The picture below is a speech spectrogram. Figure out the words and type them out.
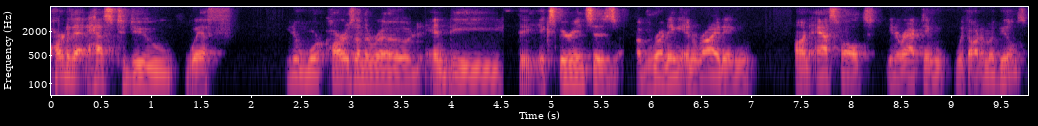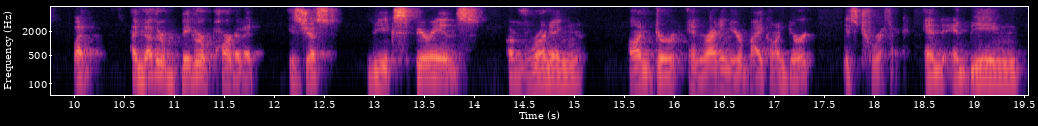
Part of that has to do with you know more cars on the road and the the experiences of running and riding on asphalt interacting with automobiles. But another bigger part of it is just the experience of running on dirt and riding your bike on dirt is terrific. And and being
